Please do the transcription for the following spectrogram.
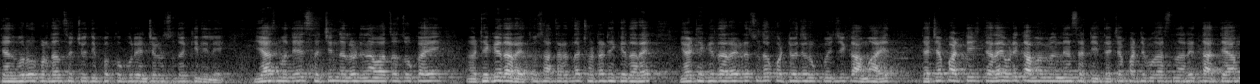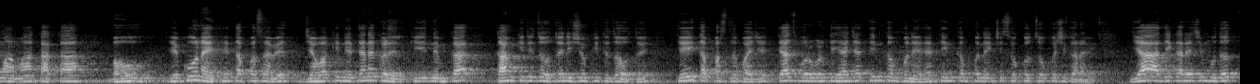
त्याचबरोबर प्रधान सचिव दीपक कपूर यांच्याकडे सुद्धा केलेली आहे. याचमध्ये सचिन नलोडे नावाचा जो काही ठेकेदार आहे तो साताऱ्यातला छोटा ठेकेदार आहे. या ठेकेदाराकडे सुद्धा कोट्यवधी रुपयाची कामं आहेत. त्याच्या पाठी त्याला एवढी कामं मिळण्यासाठी त्याच्या पाठीमागे असणारे तात्या मामा काका भाऊ हे कोण आहेत हे तपासावेत. जेव्हा की नेत्यांना कळेल की नेमका काम कितीचं होतंय निशोब कितीचा होतोय तेही तपासलं पाहिजे. त्याचबरोबर ते ह्या ज्या तीन कंपन्या आहेत ह्या तीन कंपन्यांची सखोल चौकशी करावी. या अधिकाऱ्याची मुदत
